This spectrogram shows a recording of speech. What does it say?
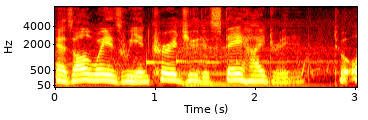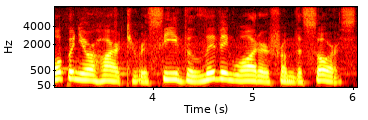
As always, we encourage you to stay hydrated, to open your heart to receive the living water from the source,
